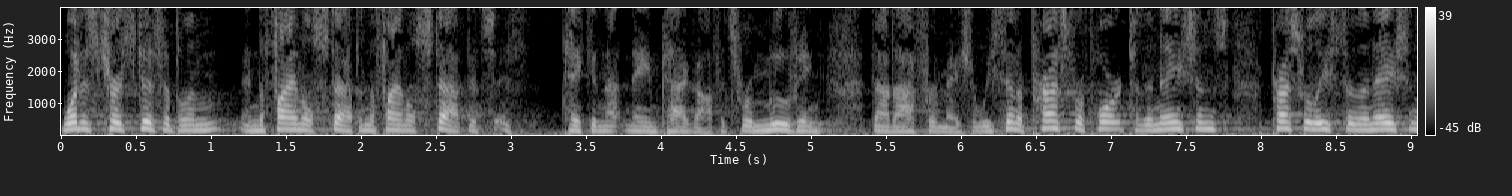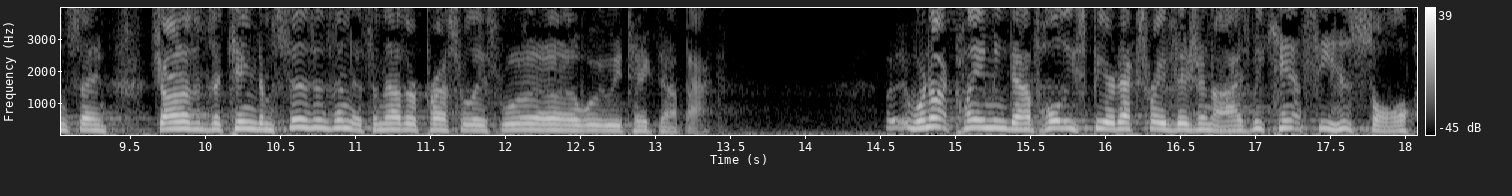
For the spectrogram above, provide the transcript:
what is church discipline in the final step? In the final step, it's, it's taking that name tag off. It's removing that affirmation. We sent a press report to the nations, press release to the nations saying, Jonathan's a kingdom citizen. It's another press release. Whoa, we take that back. We're not claiming to have Holy Spirit x ray vision eyes. We can't see his soul.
